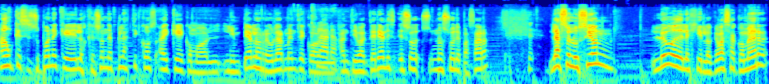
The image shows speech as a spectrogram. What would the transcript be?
aunque se supone que los que son de plásticos hay que como limpiarlos regularmente con Claro. antibacteriales. Eso no suele pasar. La solución, luego de elegir lo que vas a comer,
